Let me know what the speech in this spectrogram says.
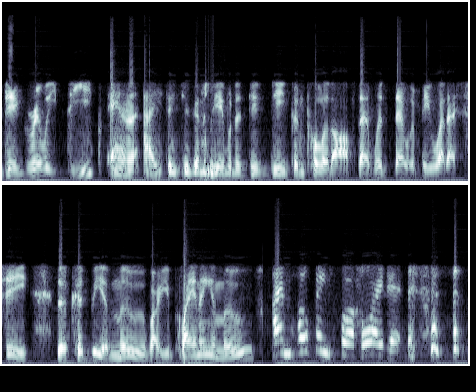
dig really deep, and I think you're going to be able to dig deep and pull it off. That would that would be what I see. There could be a move. Are you planning a move? I'm hoping to avoid it.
